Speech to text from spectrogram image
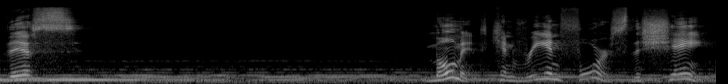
this moment can reinforce the shame,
